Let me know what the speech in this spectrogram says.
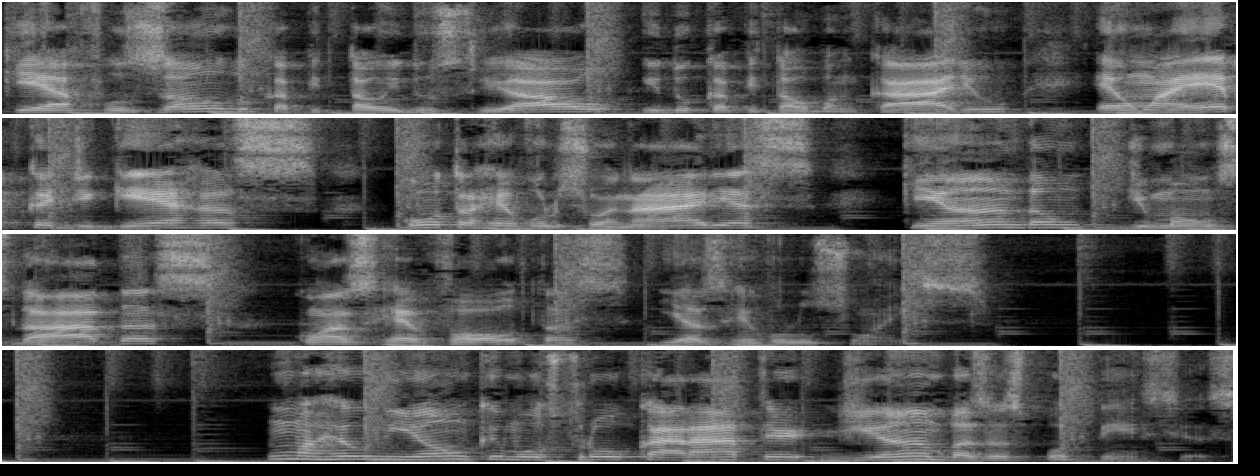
que é a fusão do capital industrial e do capital bancário, é uma época de guerras contra-revolucionárias que andam de mãos dadas com as revoltas e as revoluções. Uma reunião que mostrou o caráter de ambas as potências.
